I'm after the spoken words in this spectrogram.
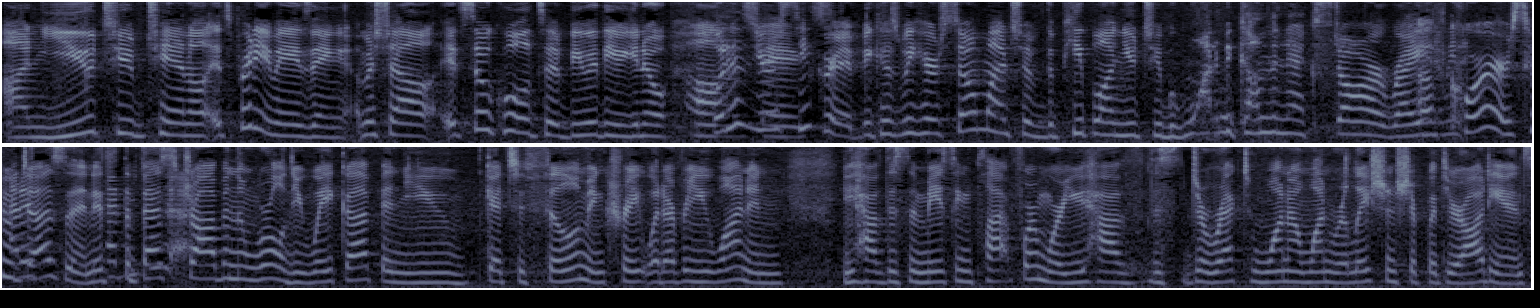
on YouTube channel. It's pretty amazing. Michelle, it's so cool to be with you. You know, oh, what is your thanks. secret? Because we hear so much of the people on YouTube who want to become the next star, right? Of I mean, course, who doesn't? It's the best job in the world. You wake up and you get to film and create whatever you want, and you have this amazing platform where you have this direct one-on-one -on -one relationship with your audience.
